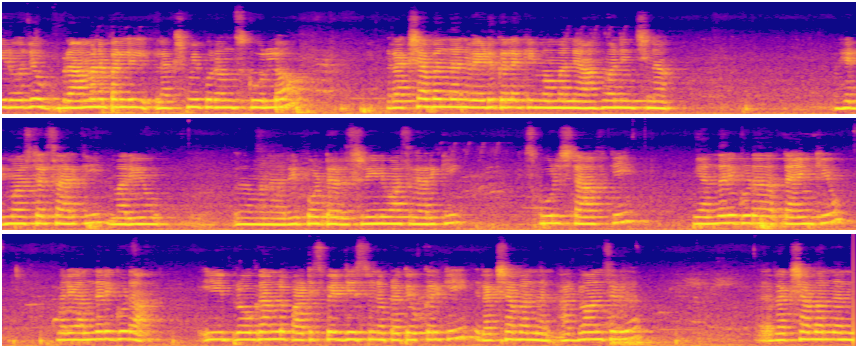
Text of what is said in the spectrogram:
ఈరోజు బ్రాహ్మణపల్లి లక్ష్మీపురం స్కూల్లో రక్షాబంధన్ వేడుకలకి మమ్మల్ని ఆహ్వానించిన హెడ్ మాస్టర్ సార్కి మరియు మన రిపోర్టర్ శ్రీనివాస్ గారికి స్కూల్ స్టాఫ్కి మీ అందరికి కూడా థ్యాంక్ యూ మరియు అందరికి కూడా ఈ ప్రోగ్రాంలో పార్టిసిపేట్ చేస్తున్న ప్రతి ఒక్కరికి రక్షాబంధన్ అడ్వాన్స్డ్ రక్షాబంధన్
